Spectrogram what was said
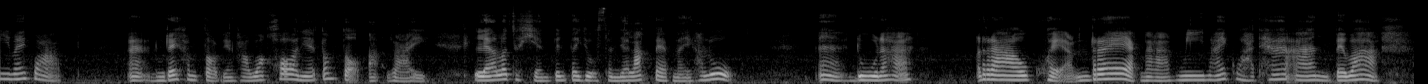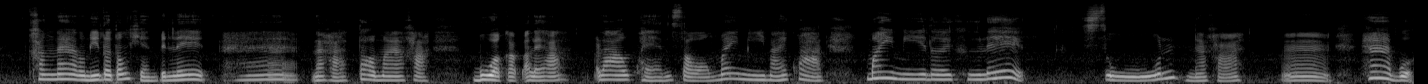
มีไม้กวาด อ่าหนูได้คำตอบยังคะว่าข้อนี้ต้องตอบอะไร แล้วเราจะเขียนเป็นประโยคสัญลักษณ์แบบไหนคะลูกอ่าดูนะคะราวแขวนแรกนะคะ มีไม้กวาดห้าอัน แปลว่า ข้างหน้าตรงนี้เราต้องเขียนเป็นเลขห้านะคะ ต่อมาค่ะ บวกกับอะไรคะราวแขวนสองไม่มีไม้กวาด ไม่มีเลยคือเลขศูนย์นะคะ ห้าบวก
